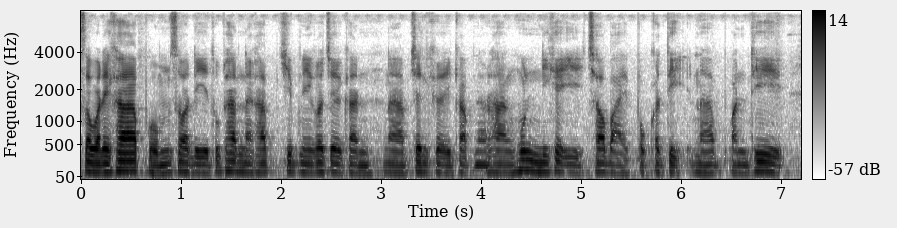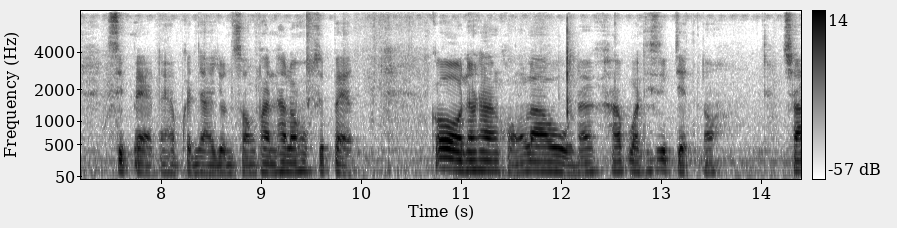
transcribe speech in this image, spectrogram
สวัสดีครับผมสวัสดีทุกท่านนะครับ คลิปนี้ก็เจอกันนะครับ เช่นเคยกับแนวทางหุ้นนิเคอีเช้าบ่ายปกตินะครับ วันที่ 18 นะครับ กันยายน 2568 ก็แนวทางของเรานะครับ วันที่ 17 เนาะเช้า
